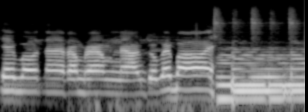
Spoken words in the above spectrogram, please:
જય બાબા, રામ રામ ને આવજો બાય બાય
